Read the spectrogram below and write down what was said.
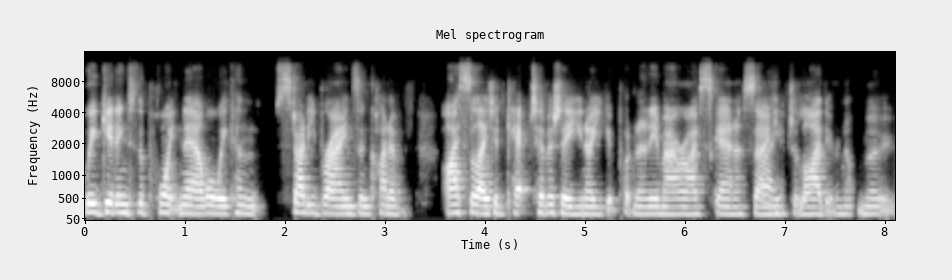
we're getting to the point now where we can study brains in kind of isolated captivity you know you get put in an mri scanner saying right. you have to lie there and not move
